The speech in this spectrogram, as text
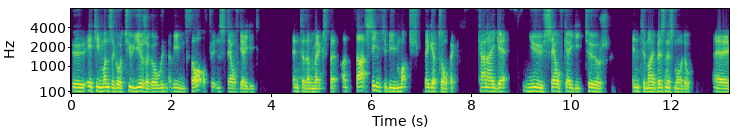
who 18 months ago, two years ago, wouldn't have even thought of putting self-guided into their mix. But uh, that seemed to be much bigger topic. Can I get new self-guided tours into my business model uh,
